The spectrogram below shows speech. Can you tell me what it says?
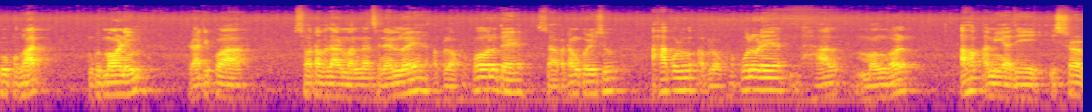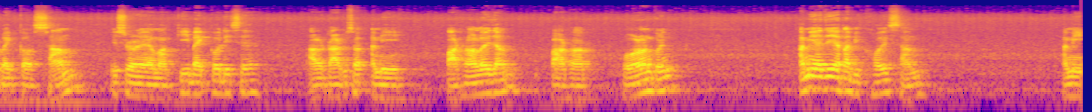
সুপ্ৰভাত গুড মৰ্ণিং ৰাতিপুৱা ছটা বজাৰ মান্না চেনেললৈ আপোনালোক সকলোকে স্বাগতম কৰিছোঁ। আশা কৰোঁ আপোনালোক সকলোৰে ভাল মংগল। আহক আমি আজি ঈশ্বৰৰ বাক্য চাম। ঈশ্বৰে আমাক কি বাক্য দিছে আৰু তাৰপিছত আমি প্ৰাৰ্থনালৈ যাম। প্ৰাৰ্থনাত সোঁৱৰণ কৰিম। আমি আজি এটা বিষয় চাম। আমি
